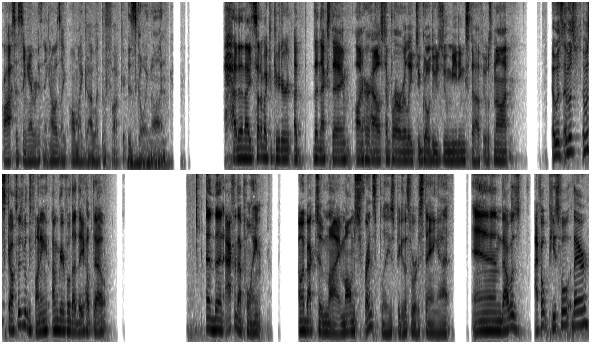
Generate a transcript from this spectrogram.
processing everything. I was like, oh my God, what the fuck is going on? And then I set up my computer the next day on her house temporarily to go do Zoom meeting stuff. It was not, it was, it was, it was scuffed. It was really funny. I'm grateful that they helped out. And then after that point, I went back to my mom's friend's place because that's where we're staying at. And that was, I felt peaceful there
